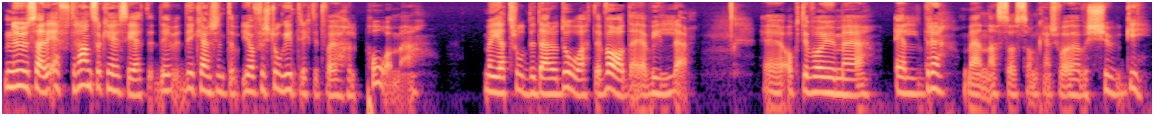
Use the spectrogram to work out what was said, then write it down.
Nu så här i efterhand så kan jag se att det, det kanske inte, jag förstod inte riktigt vad jag höll på med. Men jag trodde där och då att det var det jag ville. Eh, och det var ju med äldre män, alltså som kanske var över 20.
